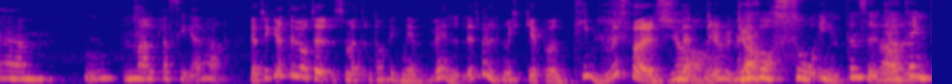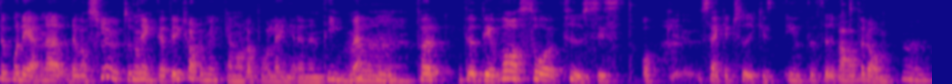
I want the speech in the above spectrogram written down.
um, Mm. malplacerad. Jag tycker att det låter som att de fick med väldigt, väldigt mycket på en timmes föreställning. Ja, men det var så intensivt. Ja. Jag tänkte på det när det var slut. Så Mm. tänkte jag att det är klart de inte kan hålla på längre än en timme. Mm. För det, det var så fysiskt och säkert psykiskt intensivt Ja. för dem. Mm.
